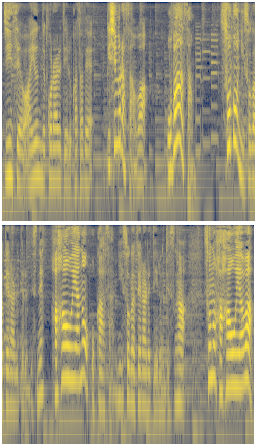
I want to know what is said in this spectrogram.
人生を歩んでこられている方で、石村さんはおばあさん、祖母に育てられてるんですね。母親のお母さんに育てられているんですが、その母親は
